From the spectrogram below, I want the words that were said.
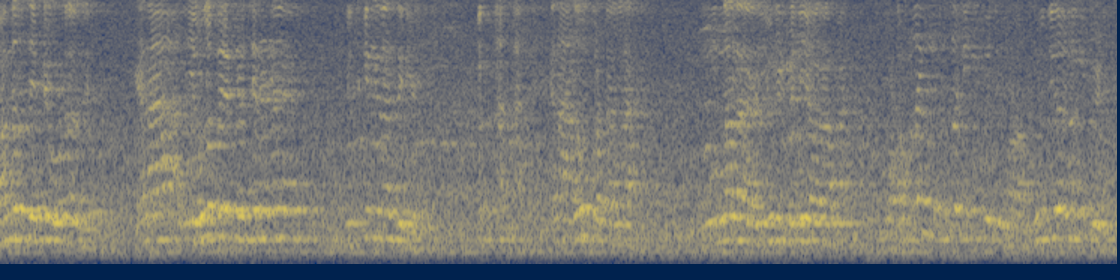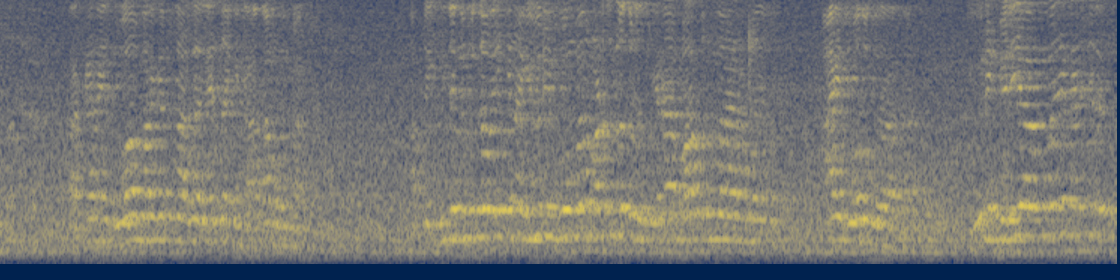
மந்திரத்தை எப்படி விடுறது? ஏன்னா அது எவ்வளோ பெரிய பிரச்சனைன்னு மிஸ்கின்னு தான் தெரியும். ஏன்னா அனுபவப்பட்டல மூணு நாள் யூனிட் வெளியே வராம உடம்புல எங்களுக்கு புதுசாக நீங்கி போயிடுச்சு மேடம் மூஞ்சிலாம் நீங்கி போயிடுச்சு. சக்கரை துவா மறக்கிறதுல அல்ல லேசாக்கிட்டேன். அதான் உண்மை. இந்த நிமிஷம் வரைக்கும் நான் யூரின் போகும்போது மனசுக்குள்ள சொல்லுது. ஏன்னா பாத்ரூம் நம்ம ஆயுத ஓதக்கூடாது யூரின் வெளியாகும் போதே நினைச்சிருக்கு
